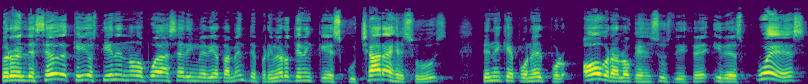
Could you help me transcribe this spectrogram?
Pero el deseo que ellos tienen no lo pueden hacer inmediatamente. Primero tienen que escuchar a Jesús, tienen que poner por obra lo que Jesús dice y después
